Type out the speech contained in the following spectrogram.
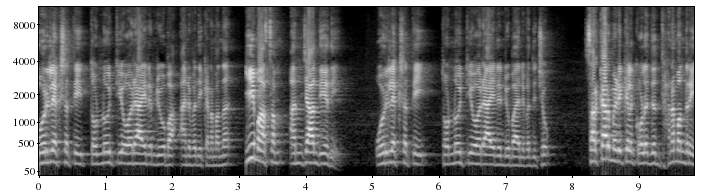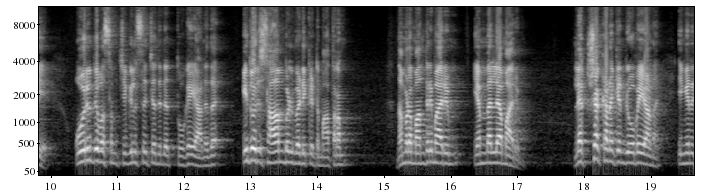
ഒരു ലക്ഷത്തി തൊണ്ണൂറ്റി ഓരായിരം രൂപ അനുവദിക്കണമെന്ന് ഈ മാസം അഞ്ചാം തീയതി ഒരു ലക്ഷത്തി തൊണ്ണൂറ്റി ഓരായിരം രൂപ അനുവദിച്ചു. സർക്കാർ മെഡിക്കൽ കോളേജ് ധനമന്ത്രിയെ ഒരു ദിവസം ചികിത്സിച്ചതിന്റെ തുകയാണിത്. ഇതൊരു സാമ്പിൾ വെടിക്കെട്ട് മാത്രം. നമ്മുടെ മന്ത്രിമാരും എം എൽ എമാരും ലക്ഷക്കണക്കിന് രൂപയാണ് ഇങ്ങനെ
